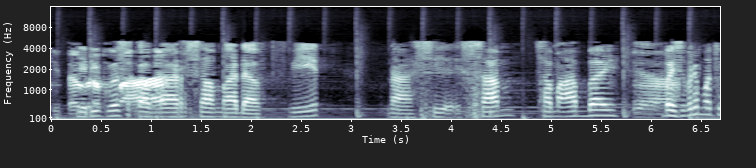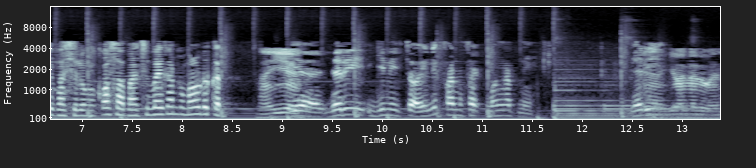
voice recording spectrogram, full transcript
kita Jadi gue sekamar sama David. Nah, si Sam sama Abai. Ya. Bay, sebenarnya motivasi lu ngekos apa sih, Bay? Kan rumah lu deket. Nah iya. Iya, jadi gini coy, ini fun fact banget nih. Jadi gimana tuh, Bay?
